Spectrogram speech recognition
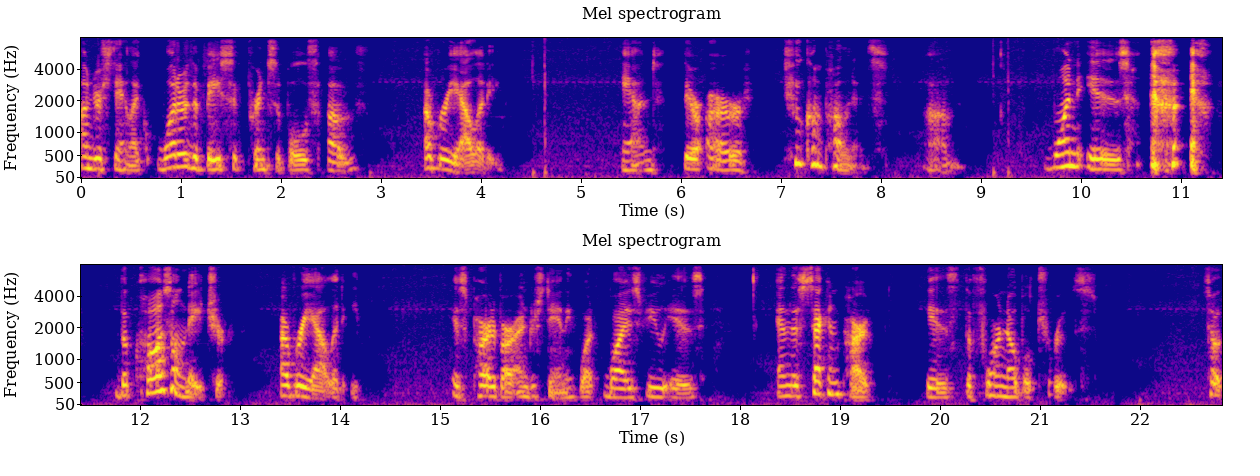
Understand like what are the basic principles of of reality and there are two components. Um, one is the causal nature of reality is part of our understanding what wise view is. And the second part is the Four Noble Truths. So,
